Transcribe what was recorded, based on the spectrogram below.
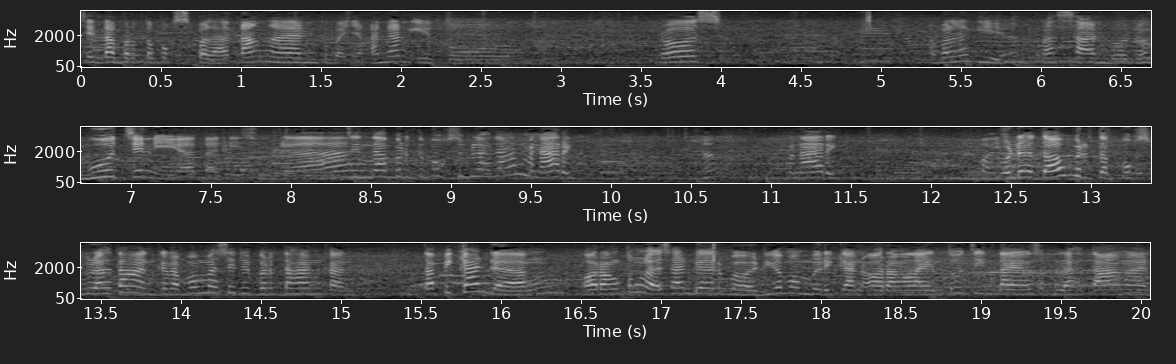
cinta bertepuk sebelah tangan kebanyakan kan itu terus apa lagi ya? Perasaan bodoh. Bucin iya tadi sudah. Cinta bertepuk sebelah tangan menarik. Hah? menarik. Udah tahu bertepuk sebelah tangan kenapa masih dipertahankan? Tapi kadang orang tuh nggak sadar bahwa dia memberikan orang lain tuh cinta yang sebelah tangan.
